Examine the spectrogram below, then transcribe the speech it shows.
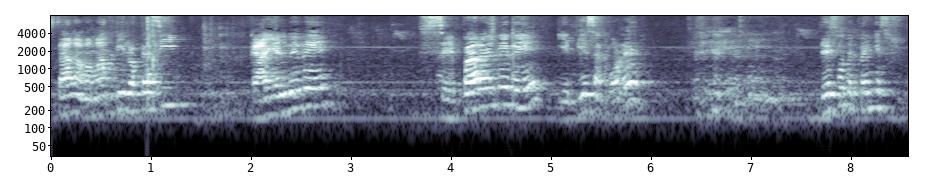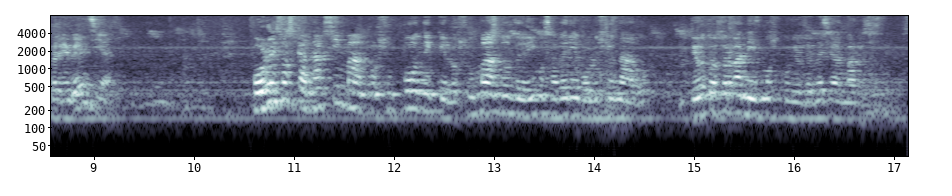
Está la mamá antílope así, cae el bebé, separa el bebé y empieza a correr. De eso depende su supervivencia. Por eso es que Anaximandro supone que los humanos debimos haber evolucionado de otros organismos cuyos bebés eran más resistentes.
